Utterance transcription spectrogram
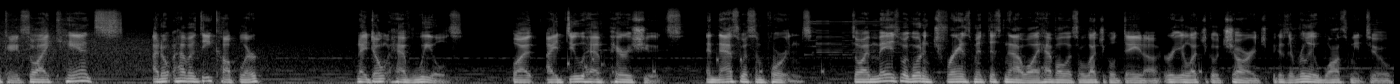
Okay, so I can't, I don't have a decoupler, and I don't have wheels, but I do have parachutes, and that's what's important. So I may as well go ahead and transmit this now while I have all this electrical data, or electrical charge, because it really wants me to.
